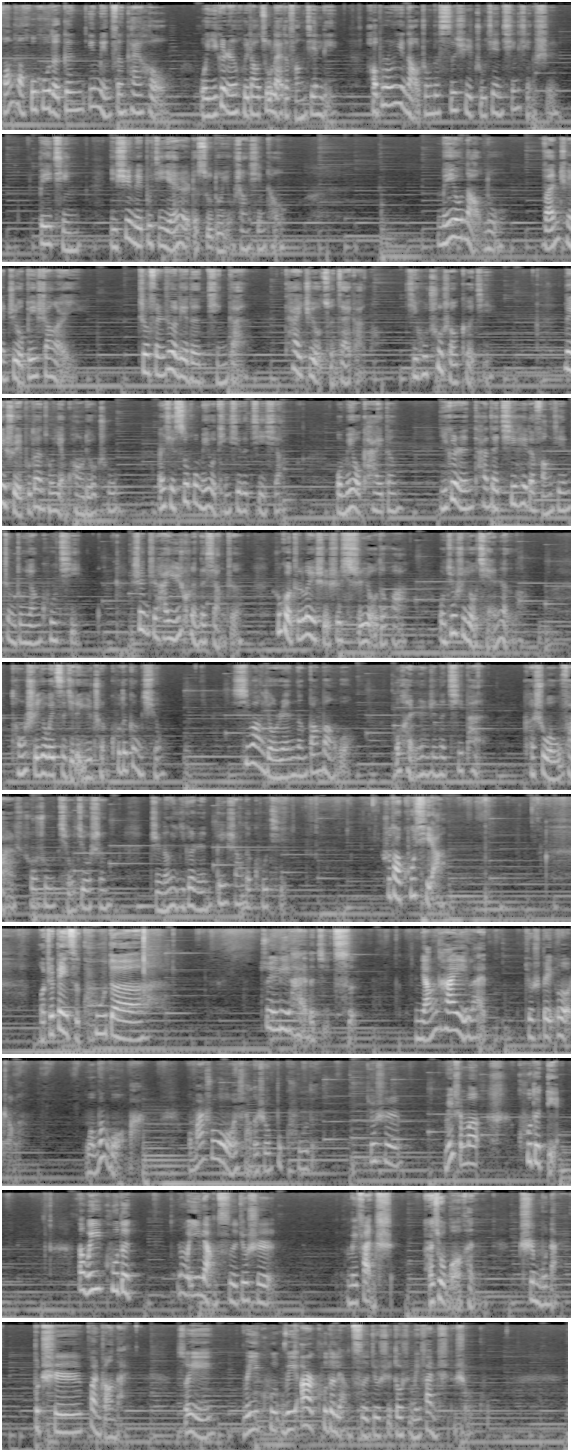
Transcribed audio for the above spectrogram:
恍恍惚惚地跟英明分开后，我一个人回到租来的房间里，好不容易脑中的思绪逐渐清醒时，悲情以迅雷不及掩耳的速度涌上心头。没有恼怒，完全只有悲伤而已。这份热烈的情感，太具有存在感了。几乎触手可及，泪水不断从眼眶流出，而且似乎没有停息的迹象。我没有开灯，一个人瘫在漆黑的房间正中央哭泣，甚至还愚蠢地想着：如果这泪水是石油的话，我就是有钱人了。同时又为自己的愚蠢哭得更凶，希望有人能帮帮我。我很认真地期盼，可是我无法说出求救声，只能一个人悲伤地哭泣。说到哭泣啊，我这辈子哭的最厉害的几次，娘胎以来就是被饿着了。我问过我妈，我妈说我小的时候不哭的，就是没什么哭的点。那唯一哭的那么一两次就是没饭吃，而且我很吃母奶，不吃罐装奶，所以。唯一哭，唯二哭的两次就是都是没饭吃的时候哭。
